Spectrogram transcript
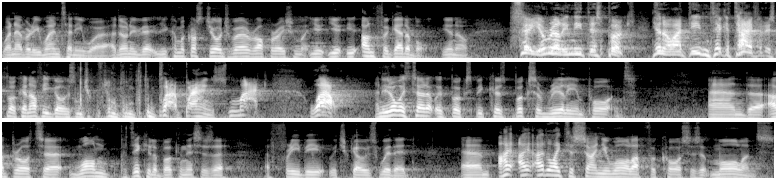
whenever he went anywhere. I don't if you, come across George Verwer, Operation, you, you, you, unforgettable, you know. Say, you really need this book. You know, I'd even take a tie for this book. And off he goes, and bang, smack. Wow. And he'd always turn up with books because books are really important. And uh, I've brought uh, one particular book, and this is a, a freebie which goes with it. Um, I, would like to sign you all up for courses at Moorlands.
